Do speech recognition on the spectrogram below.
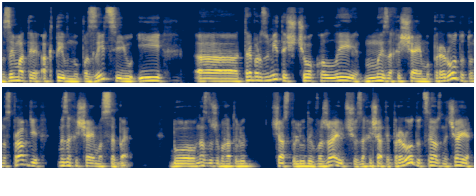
займати активну позицію і. Е, треба розуміти, що коли ми захищаємо природу, то насправді ми захищаємо себе. Бо в нас дуже багато люд... часто люди вважають, що захищати природу це означає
